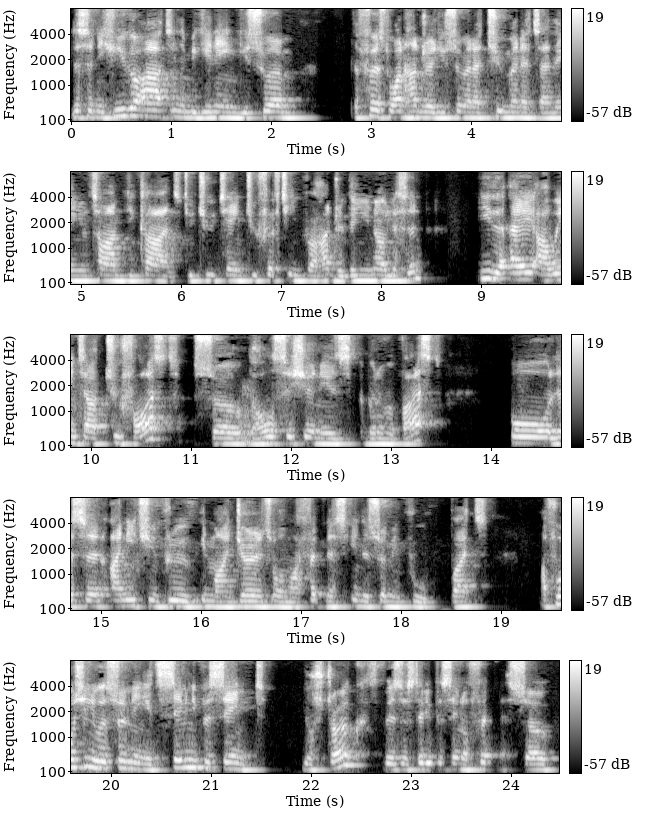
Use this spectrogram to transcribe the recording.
listen, if you go out in the beginning, you swim the first 100, you swim it at two minutes, and then your time declines to 210, 215 per 100, then you know, listen, either A, I went out too fast, so the whole session is a bit of a bust, or listen, I need to improve in my endurance or my fitness in the swimming pool. But unfortunately, with swimming, it's 70% your stroke versus 30% of fitness. So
